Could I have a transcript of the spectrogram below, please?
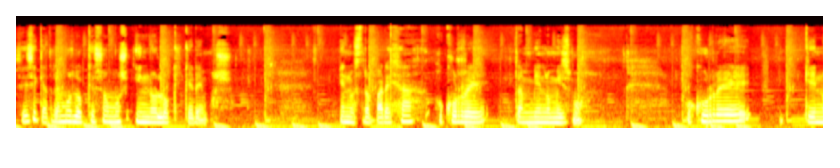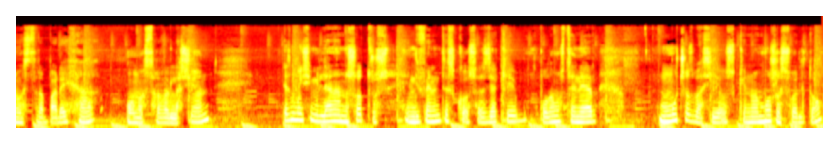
Se dice que atraemos lo que somos y no lo que queremos. En nuestra pareja ocurre también lo mismo. Ocurre que nuestra pareja o nuestra relación es muy similar a nosotros en diferentes cosas, ya que podemos tener muchos vacíos que no hemos resuelto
